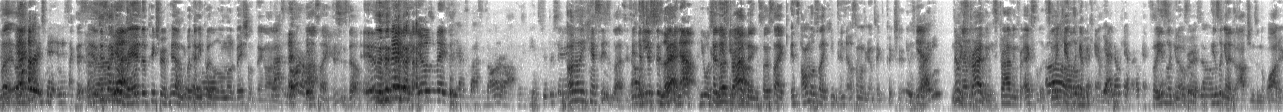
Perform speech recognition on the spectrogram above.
But like encouragement, and it's like this. it's this. just like Yeah. a random picture of him, but then he put a little motivational thing on glasses it. on or And I off. was like, this is dope. It was amazing. It was Did amazing. he have his glasses on or off? Was he being super serious? Oh no, you can't see his glasses. He- Oh, it's He's just his looking back out. He was because he's driving. So it's like it's almost like he didn't know someone was going to take the picture. He was Yeah. driving. No, he's No, no. He's striving for excellence, so he can't Oh, look at the camera. Yeah, no camera. Okay. So he's looking He's over. the zone. He's looking at his options in the water,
